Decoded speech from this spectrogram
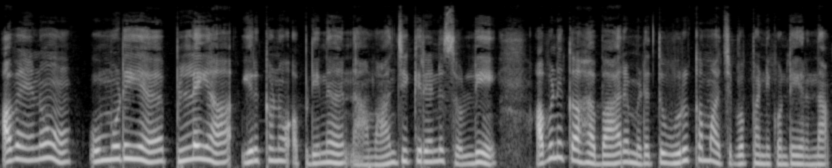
அவனும் உம்முடைய பிள்ளையா இருக்கணும் அப்படின்னு நான் வாஞ்சிக்கிறேன்னு சொல்லி அவனுக்காக பாரம் எடுத்து உருக்கமாக ஜெபம் பண்ணி கொண்டே இருந்தான்.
